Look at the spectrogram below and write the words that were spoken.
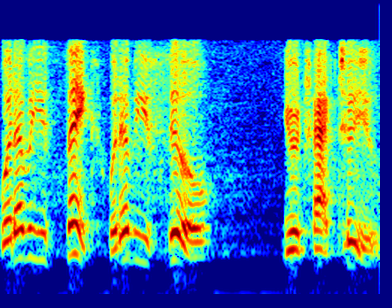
whatever you think, whatever you feel, you attract to you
